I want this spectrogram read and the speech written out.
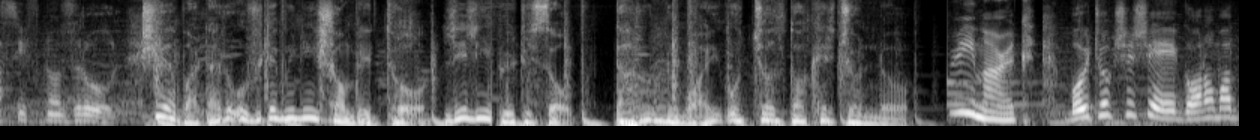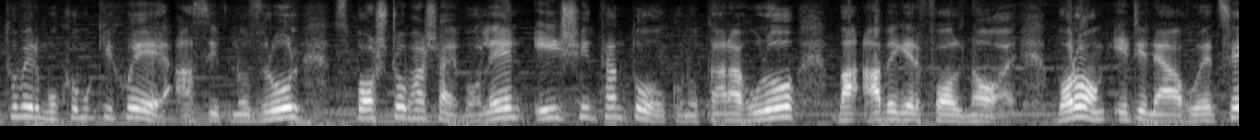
আসিফ নজরুল। শিয়া বাটার ও ভিটামিন সমৃদ্ধ লিলি বিউটি সোপ তারুণ্যময় উজ্জ্বল ত্বকের জন্য। Remark. বৈঠক শেষে গণমাধ্যমের মুখোমুখি হয়ে আসিফ নজরুল স্পষ্ট ভাষায় বলেন এই সিদ্ধান্ত কোনো তাড়াহুড়ো বা আবেগের ফল নয় বরং এটি নেওয়া হয়েছে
